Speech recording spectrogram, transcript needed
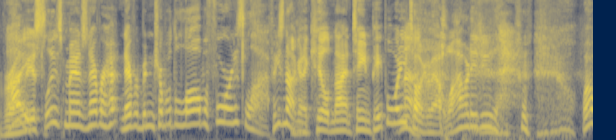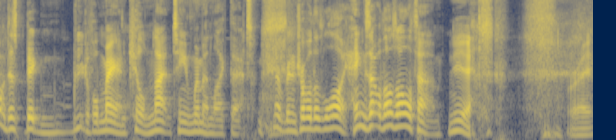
Right. Obviously, this man's never had never been in trouble with the law before in his life. He's not going to kill 19 people. What are you talking about? Why would he do that? Why would this big beautiful man kill 19 women like that? Never been in trouble with the law. He hangs out with us all the time. yeah. right.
